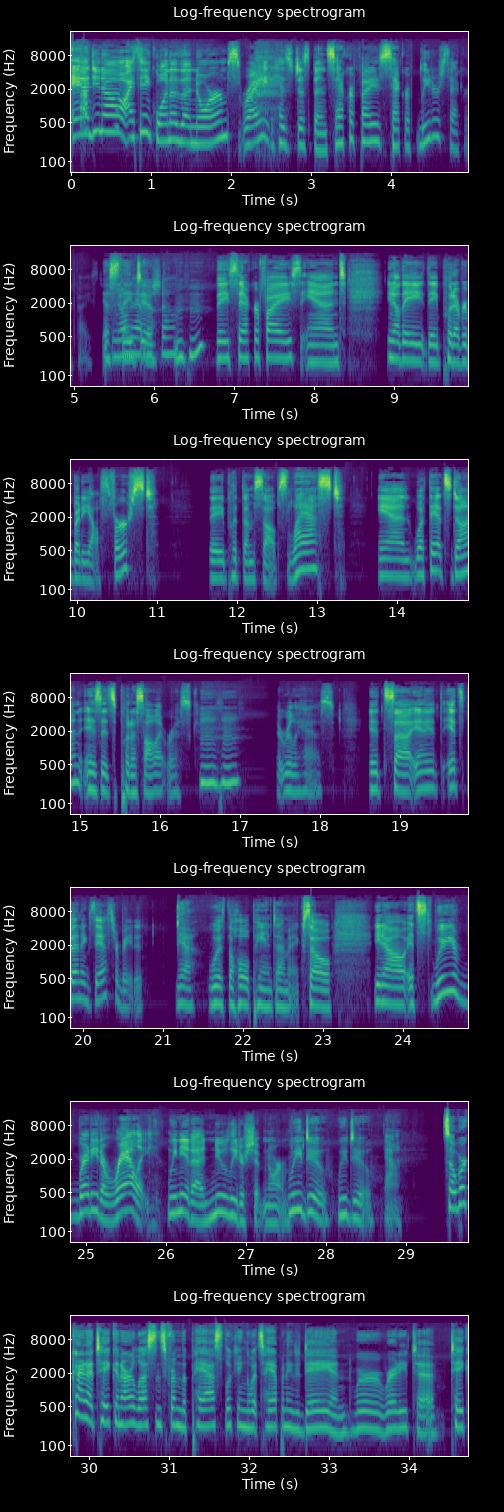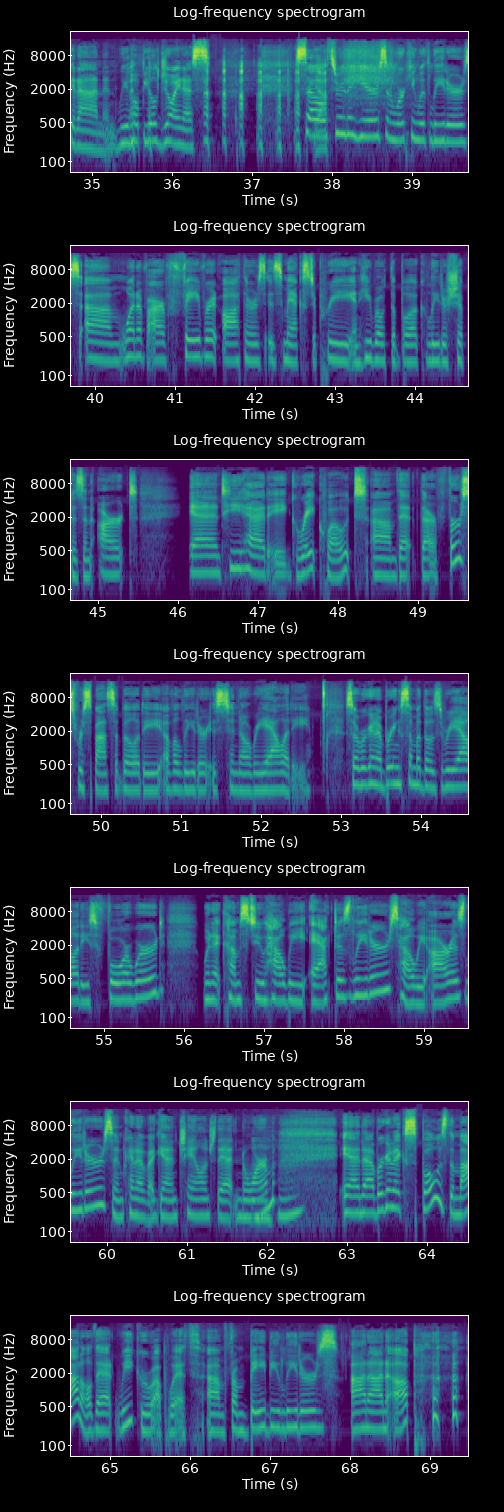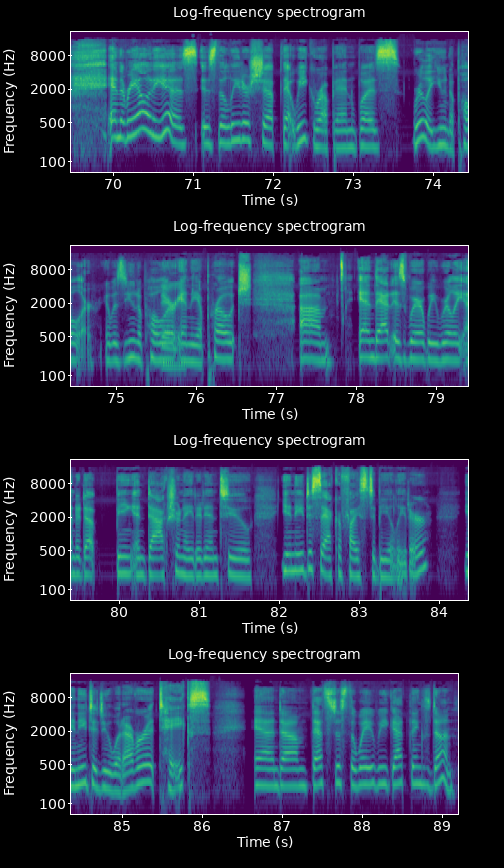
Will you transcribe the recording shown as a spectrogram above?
and, you know, I think one of the norms, right, has just been sacrifice, sacri- leaders sacrifice. Yes, You know they that, do. Michelle? hmm They sacrifice and, you know, they, they put everybody else first. They put themselves last. And what that's done is it's put us all at risk. hmm It really has. It's, uh, and it, it's been exacerbated Yeah. with the whole pandemic. So, you know, it's we're ready to rally. We need a new leadership norm. We do. We do. Yeah. So we're kind of taking our lessons from the past, looking at what's happening today, and we're ready to take it on. And we hope you'll join us. So, through the years and working with leaders, um, one of our favorite authors is Max De Pree, and he wrote the book Leadership is an Art. And he had a great quote um, that our first responsibility of a leader is to know reality. So, we're going to bring some of those realities forward when it comes to how we act as leaders, how we are as leaders, and kind of again challenge that norm. And uh, we're going to expose the model that we grew up with um, from baby leaders on on up. and the reality is, is the leadership that we grew up in was really unipolar. It was unipolar Very. in the approach, um, and that is where we really ended up being indoctrinated into. You need to sacrifice to be a leader. You need to do whatever it takes, and um, that's just the way we got things done.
